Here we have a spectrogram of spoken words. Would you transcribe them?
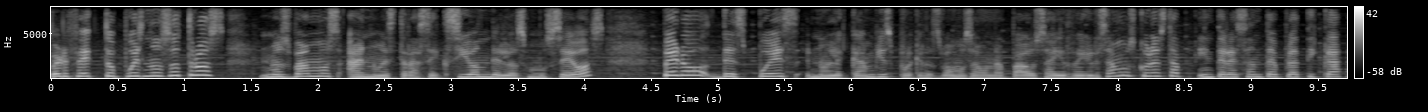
Perfecto, pues nosotros nos vamos a nuestra sección de los museos, pero después no le cambies porque nos vamos a una pausa y regresamos con esta interesante plática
